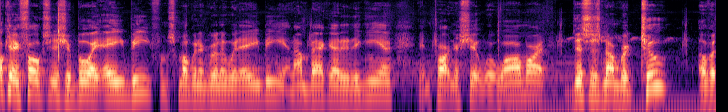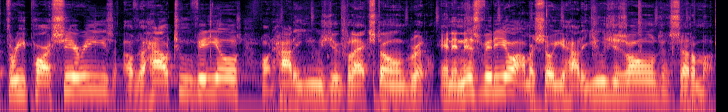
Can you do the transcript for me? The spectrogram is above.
Okay, folks, it's your boy AB from Smoking and Grilling with AB, and I'm back at it again in partnership with Walmart. This is number two of a three-part series of the how-to videos on how to use your Blackstone griddle. And in this video, I'm gonna show you how to use your zones and set them up.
